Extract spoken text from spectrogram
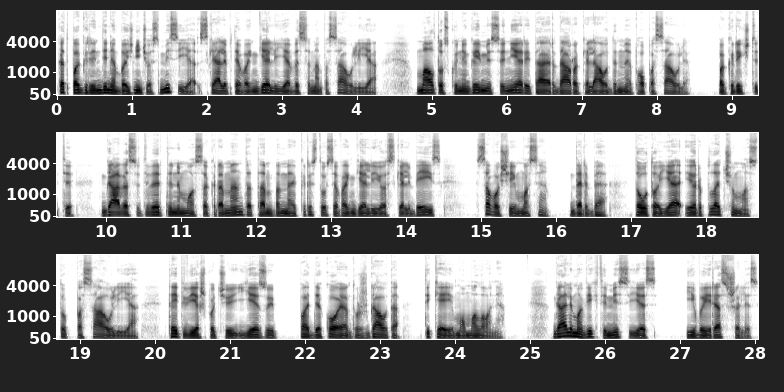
kad pagrindinė bažnyčios misija - skelbti Evangeliją visame pasaulyje. Maltos kunigai misionieriai tą ir daro keliaudami po pasaulį - pakrikštyti Gavę sutvirtinimo sakramentą tampame Kristaus Evangelijos kelbėjais savo šeimose, darbe, tautoje ir plačiu mastu pasaulyje, taip viešpačiui Jėzui padėkojant už gautą tikėjimo malonę. Galima vykti misijas į vairias šalis,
